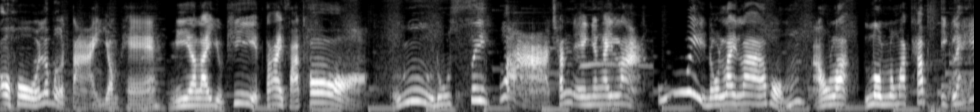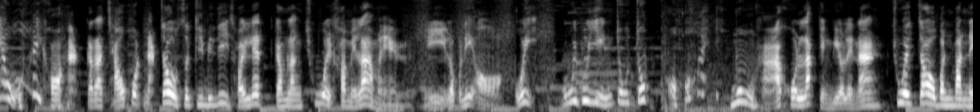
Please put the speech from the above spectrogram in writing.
โอ้โหระเบิดตายยอมแพ้ มีอะไรอยู่ที่ใต้ฝาท่อ อือดูสิว้าฉันเองยังไงล่ะอุ้ยโดนไล่ล่าครับผม เอาละหล่นลงมาทับอีกแล้วเฮ้ยคอหักกระเช้าโคตรหนัก เจ้าสกีบิดี้ทอยเลตกำลังช่วยคาเมล่าแมน นี่ลบอันนี้ออก อุ้ยอุ้ยผู้หญิงจูจุ๊บโอ้ยมุ่งหาคนรักอย่างเดียวเลยนะ ช่วยเจ้าบันบันใน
